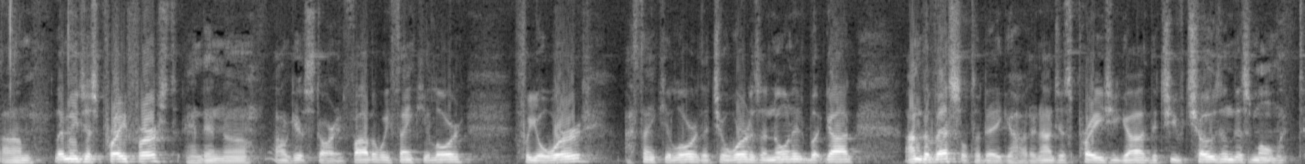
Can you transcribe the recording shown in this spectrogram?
Um, let me just pray first, and then uh, I'll get started. Father, we thank you, Lord, for your word. I thank you, Lord, that your word is anointed. But God, I'm the vessel today, God, and I just praise you, God, that you've chosen this moment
